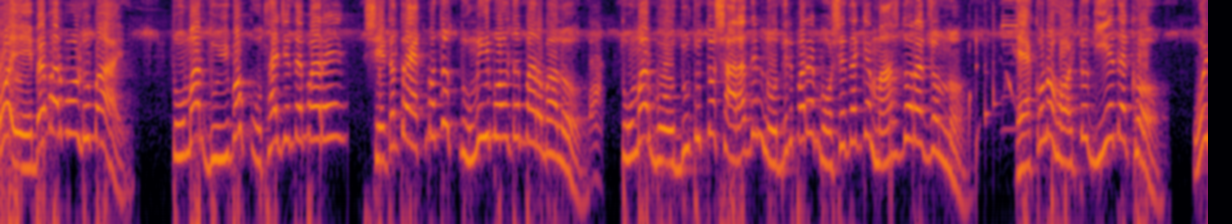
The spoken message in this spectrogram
ও এ ব্যাপার বল্টু ভাই। তোমার দুই বউ কোথায় যেতে পারে? সেটা তো একমাত্র তুমিই বলতে পারো ভালো। তোমার বউ দুটো তো সারাদিন নদীর পাড়ে বসে থাকে মাছ ধরার জন্য। এখনও হয়তো গিয়ে দেখো, ওই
